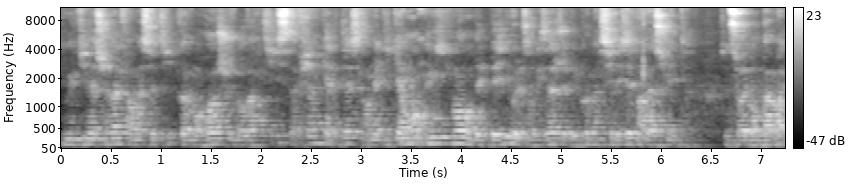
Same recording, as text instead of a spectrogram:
Les multinationales pharmaceutiques comme Roche ou Novartis affirment qu'elles testent leurs médicaments uniquement dans des pays où elles envisagent de les commercialiser par la suite. Ce ne serait donc pas vrai?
